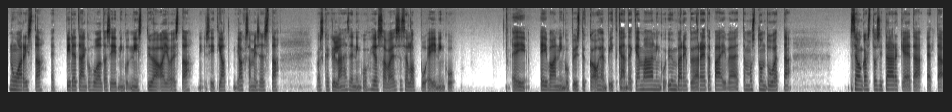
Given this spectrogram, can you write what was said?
nuorista, että pidetäänkö huolta siitä, niin kuin niistä työajoista, siitä jaksamisesta, koska kyllähän se niin kuin, jossain vaiheessa se loppu ei, niin kuin, ei, ei vaan niin kuin pysty kauhean pitkään tekemään niin kuin ympäripyöreitä päivää, että musta tuntuu, että se on myös tosi tärkeää, että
